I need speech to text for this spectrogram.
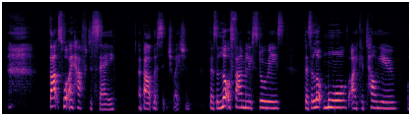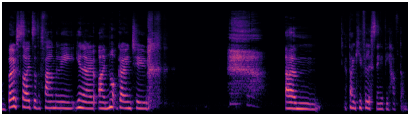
that's what I have to say about the situation. There's a lot of family stories. There's a lot more I could tell you on both sides of the family. You know, I'm not going to. um, thank you for listening if you have done.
